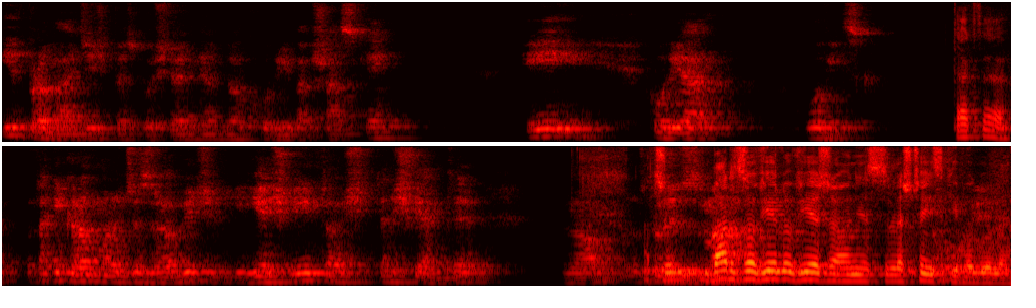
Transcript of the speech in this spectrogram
i wprowadzić bezpośrednio do kurii warszawskiej i kuria łowicka. Tak, tak. To taki krok możecie zrobić, jeśli to ten święty, no, Znaczy, bardzo wielu wie, że on jest leszczyński w ogóle.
